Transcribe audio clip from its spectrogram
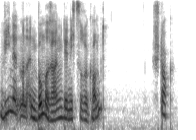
Wie nennt man einen Bumerang, der nicht zurückkommt? Stock.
